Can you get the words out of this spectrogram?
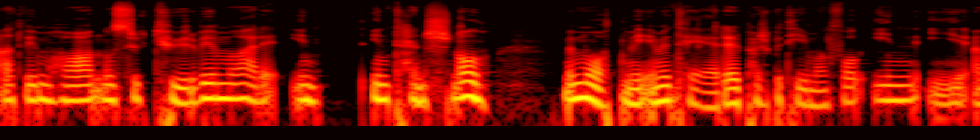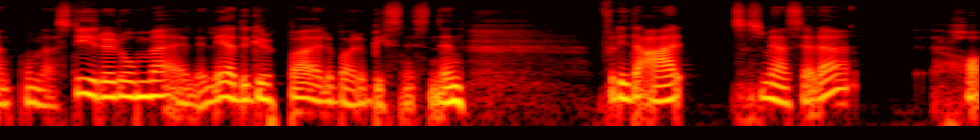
at vi må ha noen strukturer. Vi må være in intentional med måten vi inviterer perspektivmangfold inn i, enten om det er styrerommet eller ledergruppa eller bare businessen din. Fordi det er, sånn som jeg ser det, ha,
